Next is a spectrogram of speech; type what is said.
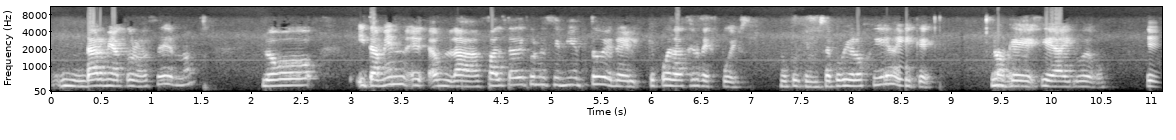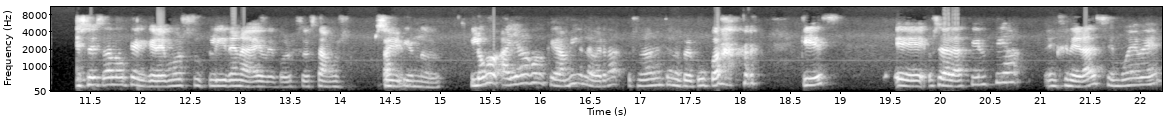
darme a conocer, ¿no? Luego, y también eh, la falta de conocimiento en el qué puedo hacer después, ¿no? Porque me saco biología y qué, ¿no? ¿Qué, hay luego? Eso es algo que queremos suplir en AEB, por eso estamos haciéndolo. Y luego hay algo que a mí, la verdad, personalmente me preocupa, que es, eh, o sea, la ciencia en general se mueve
